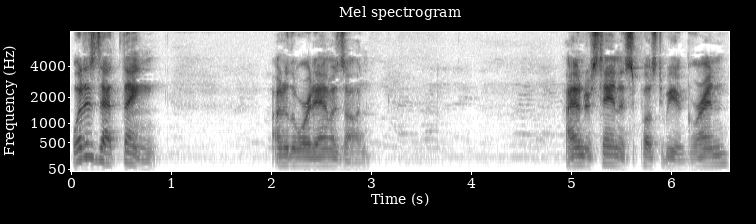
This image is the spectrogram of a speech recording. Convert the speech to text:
what is that thing under the word Amazon? I understand it's supposed to be a grin,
